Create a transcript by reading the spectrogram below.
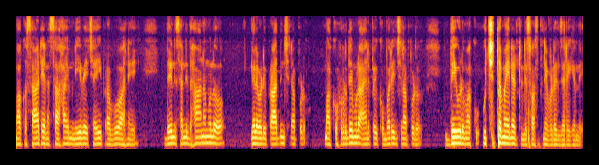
మాకు సాటి అయిన సహాయం నీవే చేయి ప్రభు అని దేవుని సన్నిధానములో నిలబడి ప్రార్థించినప్పుడు మాకు హృదయంలో ఆయనపై కుమరించినప్పుడు దేవుడు మాకు ఉచితమైనటువంటి స్వస్థని ఇవ్వడం జరిగింది.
